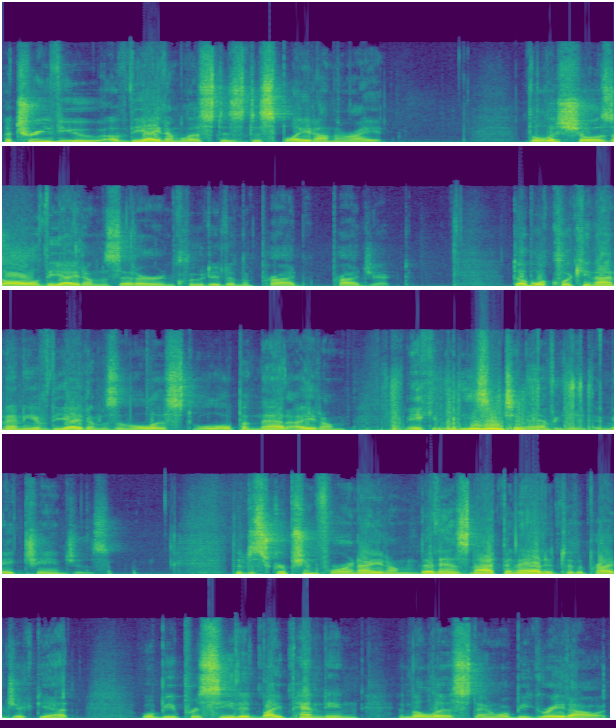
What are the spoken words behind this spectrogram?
A tree view of the item list is displayed on the right. The list shows all of the items that are included in the prod project. Double-clicking on any of the items in the list will open that item, making it easy to navigate and make changes. The description for an item that has not been added to the project yet will be preceded by pending in the list and will be grayed out.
